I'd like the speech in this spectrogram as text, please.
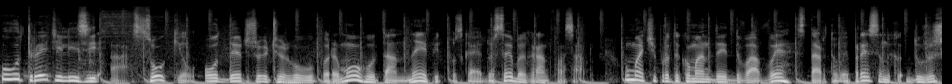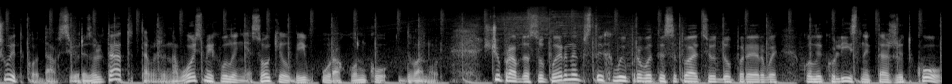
У третій лізі А Сокіл одержує чергову перемогу та не підпускає до себе гранд фасад. У матчі проти команди 2В стартовий пресинг дуже швидко дав свій результат, та вже на восьмій хвилині Сокіл вів у рахунку 2-0. Щоправда, суперник встиг виправити ситуацію до перерви, коли колісник та Житков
